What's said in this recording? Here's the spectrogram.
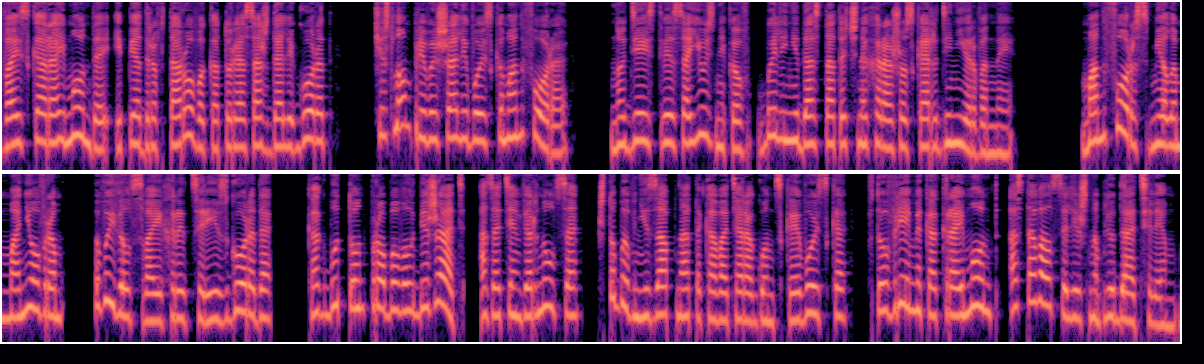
Войска Раймонда и Педро II, которые осаждали город, числом превышали войско Манфора, но действия союзников были недостаточно хорошо скоординированы. Манфор смелым маневром вывел своих рыцарей из города, как будто он пробовал бежать, а затем вернулся, чтобы внезапно атаковать арагонское войско, в то время как Раймонд оставался лишь наблюдателем.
